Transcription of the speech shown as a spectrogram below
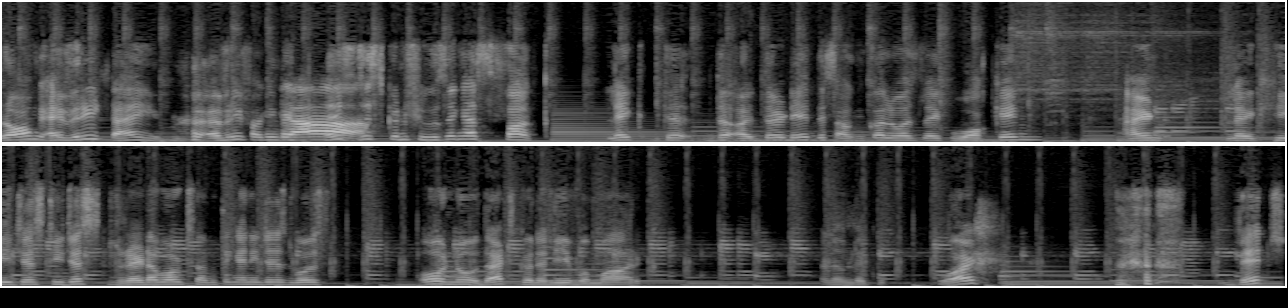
wrong every time. Every fucking time. Yeah. it's just confusing as fuck. Like the the other day this uncle was like walking and like he just he just read about something and he just goes oh no that's gonna leave a mark and i'm like what bitch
